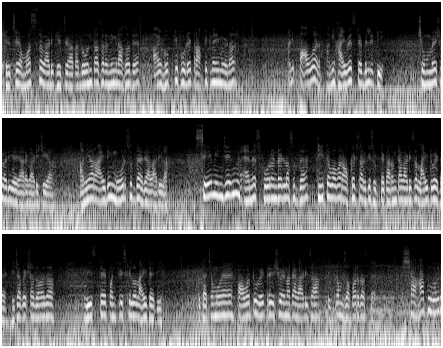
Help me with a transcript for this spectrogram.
खेचूया मस्त गाडी खेचूया. आता दोन तास रनिंग दाखवते आय होप की पुढे ट्रॅफिक नाही मिळणार. आणि पॉवर आणि हायवे स्टेबिलिटी चुम्मेश्वरी आहे यार गाडीची या आणि या रायडिंग मोडसुद्धा आहे त्या गाडीला. Same engine N S four हंड्रेडला सुद्धा. ती तर बाबा रॉकेट सारखी सुटते कारण त्या गाडीचं लाइट वेट आहे. हिच्यापेक्षा जवळजवळ वीस ते पंचवीस किलो लाइट आहे ती. तर त्याच्यामुळे पॉवर टू वेट रेशिओ आहे ना त्या गाडीचा. एकदम जबरदस्त आहे. शहापूर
